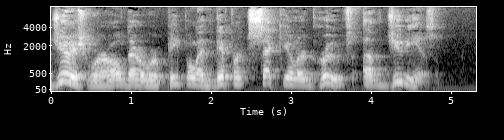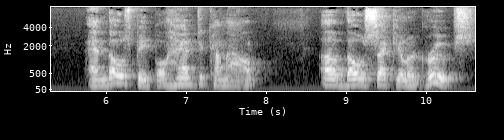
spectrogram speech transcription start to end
Jewish world, there were people in different secular groups of Judaism. And those people had to come out of those secular groups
